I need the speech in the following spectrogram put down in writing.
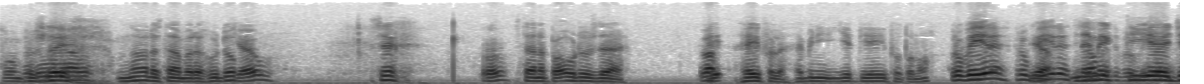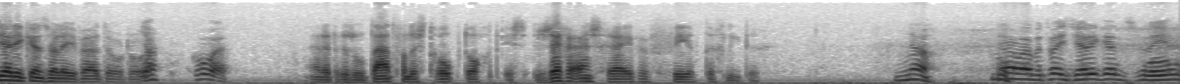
Pomp is leeg. Nou, dan staan we er goed op. nou? Jo, Zeg, Huh? er staan een paar auto's daar. Wat? He- hevelen. Heb je, niet, je hebt die hevel toch nog? proberen, proberen. Ja. Neem ik die eh, jerrycans al even uit de auto, hoor. Ja, kom maar. En het resultaat van de strooptocht is zeggen en schrijven 40 liter. Nou, Nou, we hebben twee jerrycans, meneer.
